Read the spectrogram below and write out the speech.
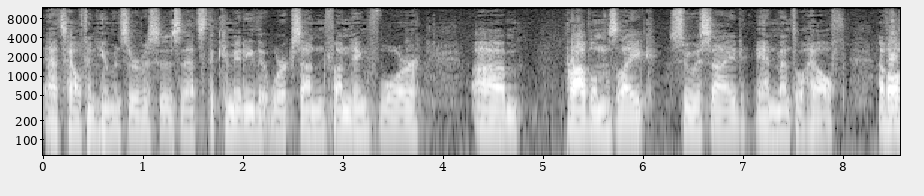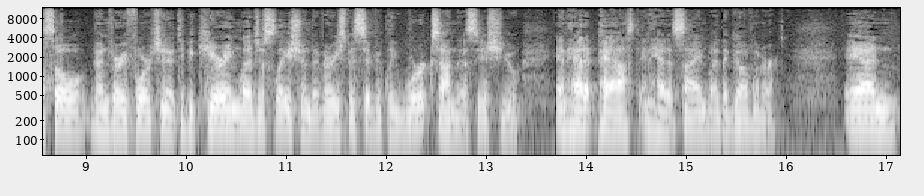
That's Health and Human Services. That's the committee that works on funding for um, problems like suicide and mental health. I've also been very fortunate to be carrying legislation that very specifically works on this issue and had it passed and had it signed by the governor. And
